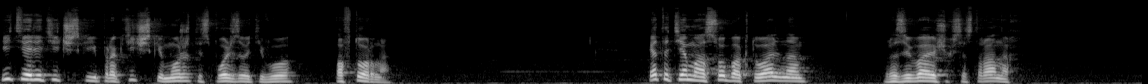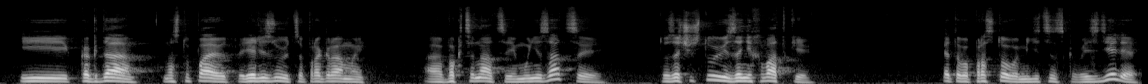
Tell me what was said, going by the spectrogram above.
и теоретически, и практически может использовать его повторно. Эта тема особо актуальна в развивающихся странах. И когда наступают, реализуются программы а, вакцинации и иммунизации, то зачастую из-за нехватки этого простого медицинского изделия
